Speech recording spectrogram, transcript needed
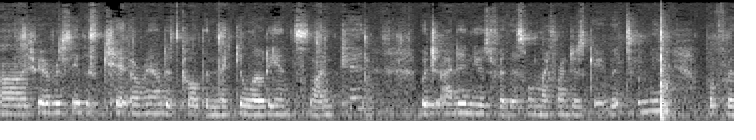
Uh, if you ever see this kit around, it's called the Nickelodeon Slime Kit which I didn't use for this one. My friend just gave it to me. But for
